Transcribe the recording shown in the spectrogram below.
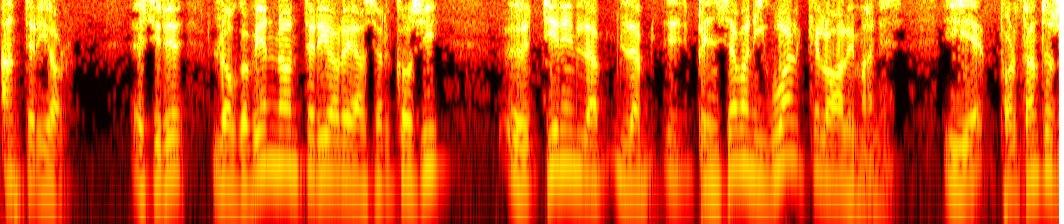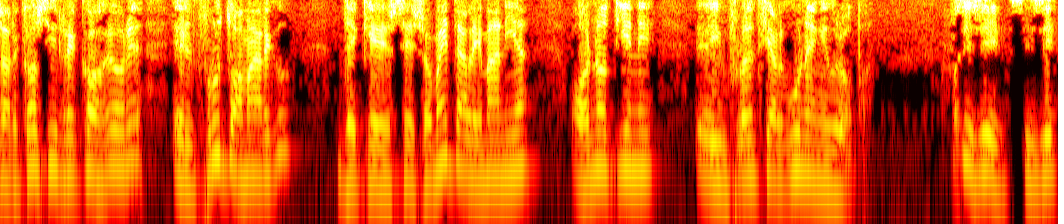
anterior. Es decir, eh, los gobiernos anteriores a Sarkozy eh, tienen la- la- eh, pensaban igual que los alemanes. Y eh, por tanto Sarkozy recoge ahora el fruto amargo de que se someta a Alemania o no tiene influencia alguna en Europa. Sí, sí, sí, sí.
